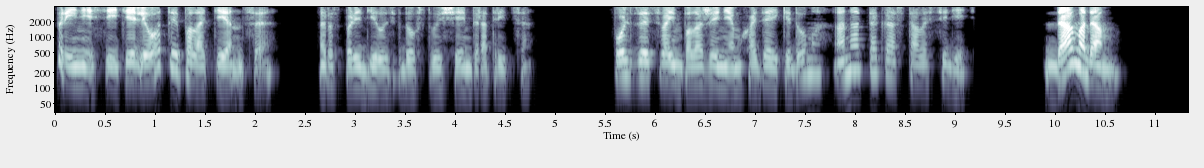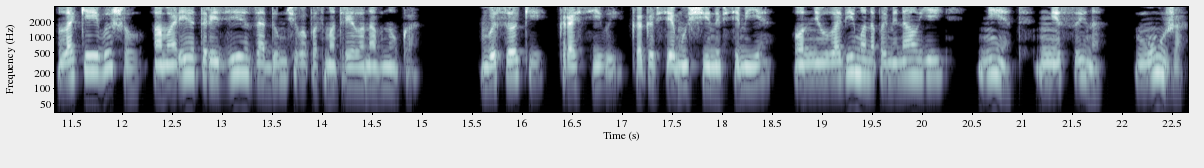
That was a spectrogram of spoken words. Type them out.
«Принесите лед и полотенце», — распорядилась вдовствующая императрица. Пользуясь своим положением хозяйки дома, она так и осталась сидеть. Да, мадам. Лакей вышел, а Мария Терезия задумчиво посмотрела на внука. Высокий, красивый, как и все мужчины в семье, он неуловимо напоминал ей нет, не сына, мужа.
